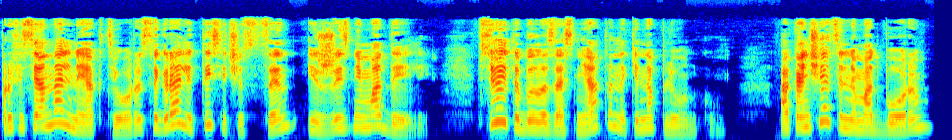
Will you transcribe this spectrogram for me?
профессиональные актеры сыграли тысячи сцен из жизни модели – все это было заснято на кинопленку. Окончательным отбором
